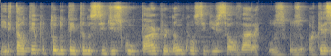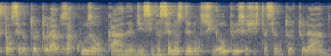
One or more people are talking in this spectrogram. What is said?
E ele está o tempo todo tentando se desculpar por não conseguir salvar os, os, aqueles que estão sendo torturados. Acusam o K, né? Disse: Você nos denunciou, por isso a gente está sendo torturado.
